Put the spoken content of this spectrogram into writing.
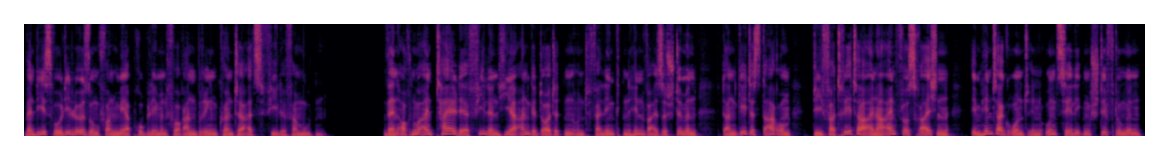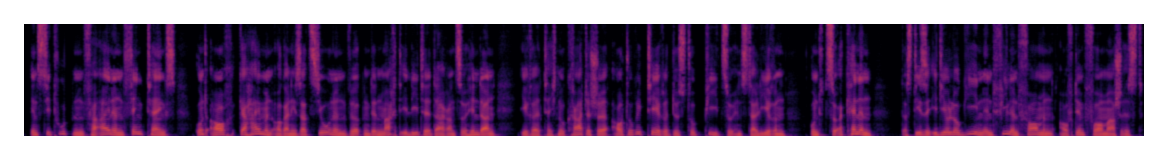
wenn dies wohl die Lösung von mehr Problemen voranbringen könnte, als viele vermuten. Wenn auch nur ein Teil der vielen hier angedeuteten und verlinkten Hinweise stimmen, dann geht es darum, die Vertreter einer einflussreichen, im Hintergrund in unzähligen Stiftungen, Instituten, Vereinen, Thinktanks und auch geheimen Organisationen wirkenden Machtelite daran zu hindern, ihre technokratische, autoritäre Dystopie zu installieren und zu erkennen, dass diese Ideologien in vielen Formen auf dem Vormarsch ist.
